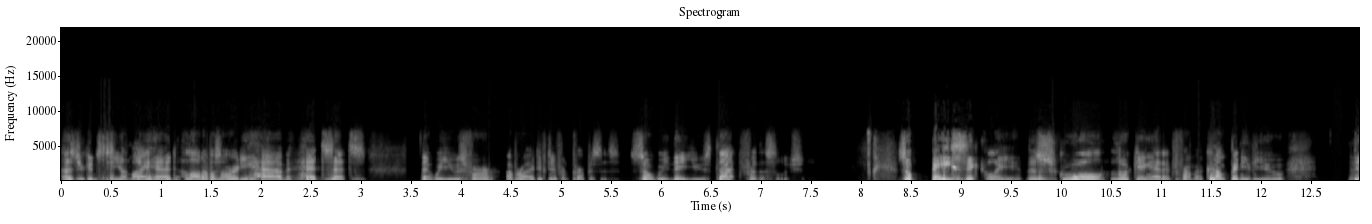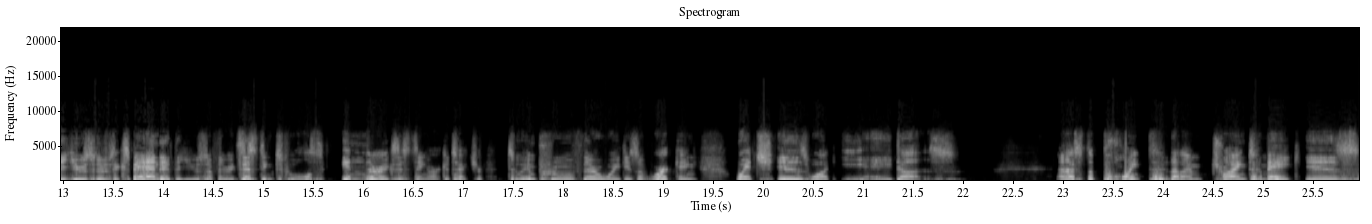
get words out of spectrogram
as you can see on my head, a lot of us already have headsets that we use for a variety of different purposes. So we, they used that for the solution. So basically, the school, looking at it from a company view, the users expanded the use of their existing tools in their existing architecture to improve their ways of working, which is what EA does. And that's the point that I'm trying to make is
